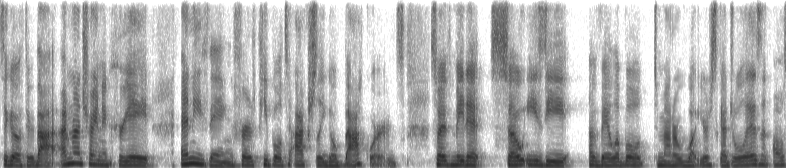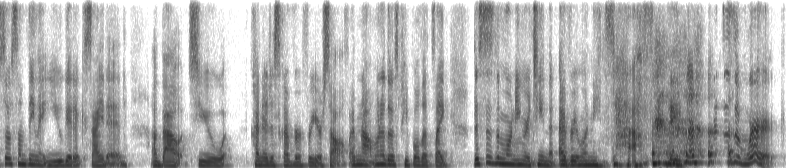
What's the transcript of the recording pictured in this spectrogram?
to go through that. I'm not trying to create anything for people to actually go backwards. So I've made it so easy available to matter what your schedule is and also something that you get excited about to kind of discover for yourself. I'm not one of those people that's like this is the morning routine that everyone needs to have. Like, that doesn't work.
